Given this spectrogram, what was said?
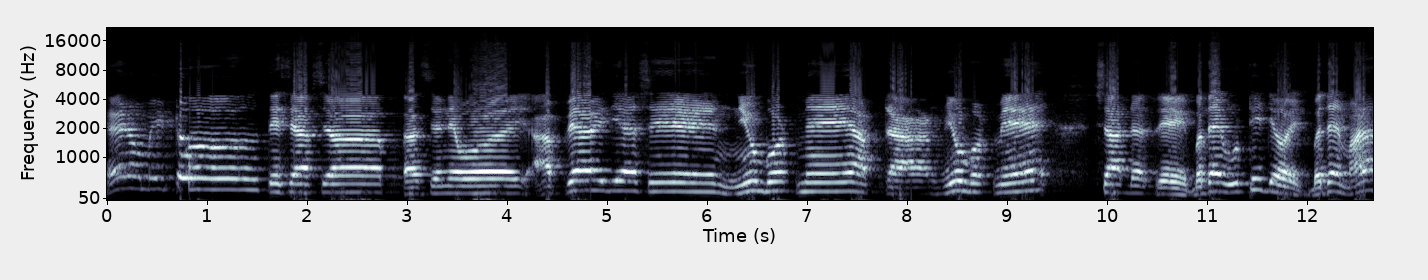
હેલો મિત્રો. તે સાફ આસેને હોય. આપ્યા આઈડિયા છે ન્યૂ બોટ મે. આપતા ન્યૂ બોટ મે સાદત રે બધાય ઉઠી જાય બધાય મારા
